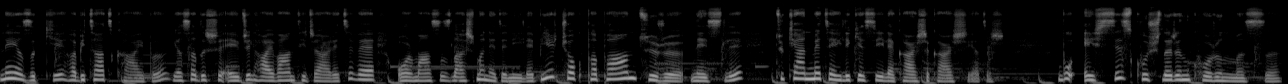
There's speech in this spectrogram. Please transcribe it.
Ne yazık ki habitat kaybı, yasa dışı evcil hayvan ticareti ve ormansızlaşma nedeniyle birçok papağan türü nesli tükenme tehlikesiyle karşı karşıyadır. Bu eşsiz kuşların korunması,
